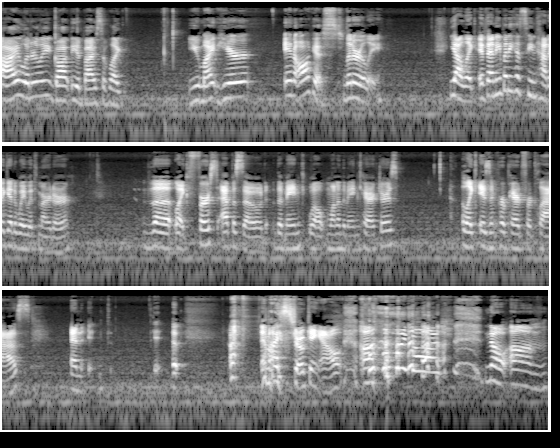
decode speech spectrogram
I literally got the advice of like, you might hear in August. Literally. Yeah, like if anybody has seen How to Get Away with Murder, the like first episode, the main well, one of the main characters like isn't prepared for class and it, it, uh, am I stroking out? Um, Oh my no, um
